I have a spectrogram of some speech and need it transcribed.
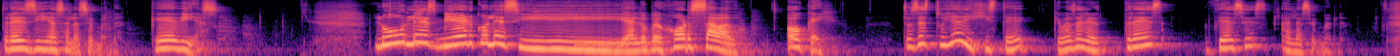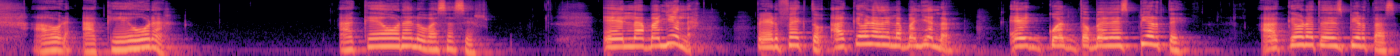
tres días a la semana. ¿Qué días? lunes, miércoles y a lo mejor sábado. Ok. Entonces tú ya dijiste que vas a leer tres veces a la semana. Ahora, ¿a qué hora? ¿A qué hora lo vas a hacer? En la mañana. Perfecto. ¿A qué hora de la mañana? En cuanto me despierte. ¿A qué hora te despiertas?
